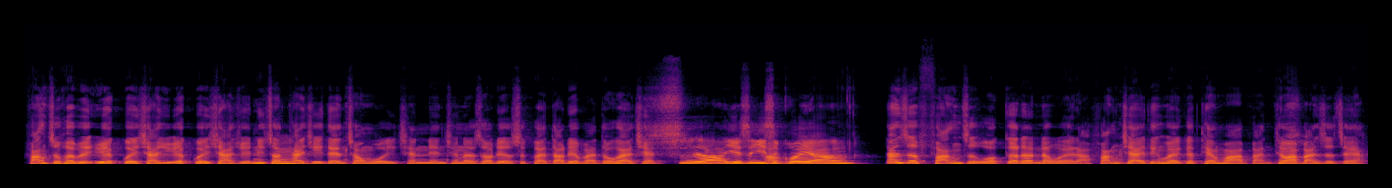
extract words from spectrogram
房子会不会越贵下去越贵下去，你说台积电从我以前年轻的时候六十块到六百多块钱，是啊，也是一直贵啊。但是房子，我个人认为啦，房价一定会有一个天花板，天花板是怎样？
